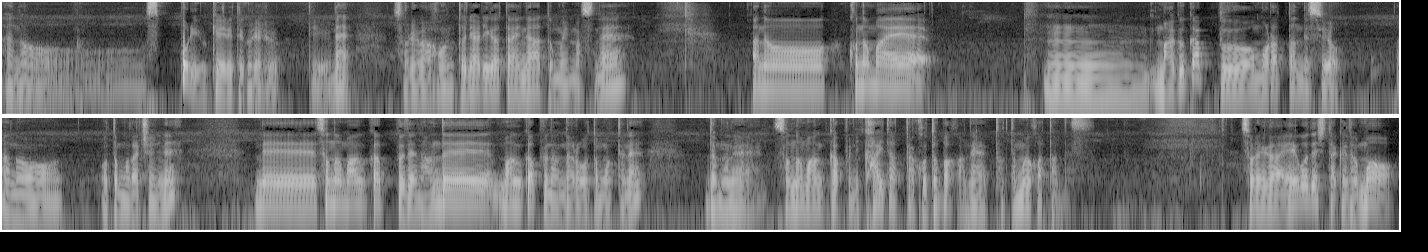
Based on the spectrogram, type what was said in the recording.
あのすっぽり受け入れてくれるっていうねそれは本当にありがたいなと思いますね。あのこの前うんマグカップをもらったんですよ。あのお友達にね。でそのマグカップでなんでマグカップなんだろうと思ってね。でもねそのマグカップに書いてあった言葉がねとっても良かったんです。それが英語でしたけども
